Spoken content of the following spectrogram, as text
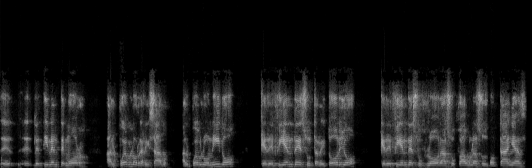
eh, eh, le tienen temor al pueblo organizado, al pueblo unido que defiende su territorio, que defiende su flora, su fauna, sus montañas.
